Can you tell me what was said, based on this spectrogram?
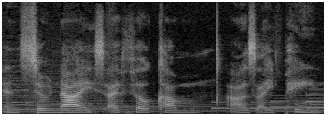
and so nice. I feel calm as I paint.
